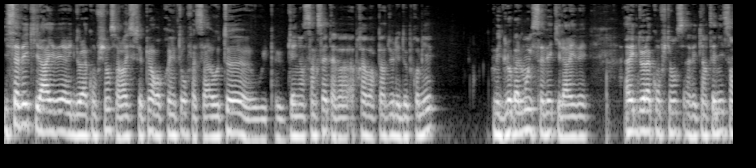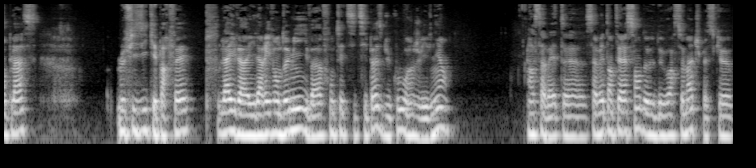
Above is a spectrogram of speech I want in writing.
Il savait qu'il arrivait avec de la confiance. Alors, il se fait peur au premier tour face à Haute, euh, où il peut gagner un 5-7 ava- après avoir perdu les deux premiers. Mais globalement, il savait qu'il arrivait avec de la confiance, avec un tennis en place. Le physique est parfait. Là, il, il arrive en demi, il va affronter Tsitsipas, du coup, hein, je vais y venir. Ah, ça, va être, euh, ça va être intéressant de, voir ce match parce que,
